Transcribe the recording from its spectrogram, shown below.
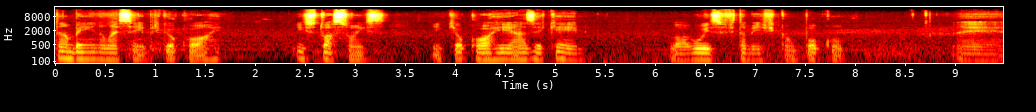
também não é sempre que ocorre em situações em que ocorre a ZQM. Logo, isso também fica um pouco é,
